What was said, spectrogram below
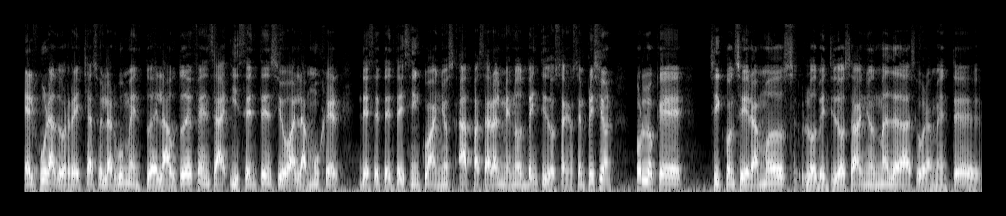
el jurado rechazó el argumento de la autodefensa y sentenció a la mujer de 75 años a pasar al menos 22 años en prisión, por lo que si consideramos los 22 años más de edad, seguramente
